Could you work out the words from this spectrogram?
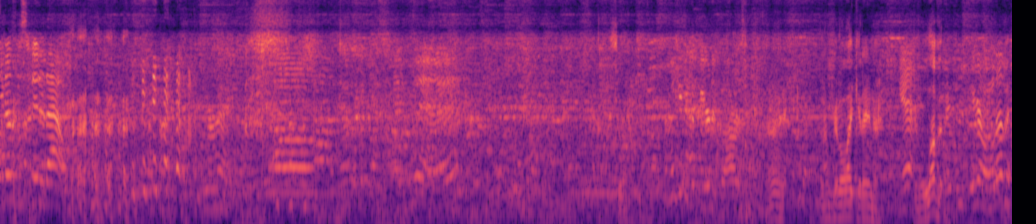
he doesn't spit it out. You're right. Um, So, I'm gonna give you the bearded flowers. all right. And I'm gonna like it, ain't I? Yeah. Gonna love it. You're gonna love it.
